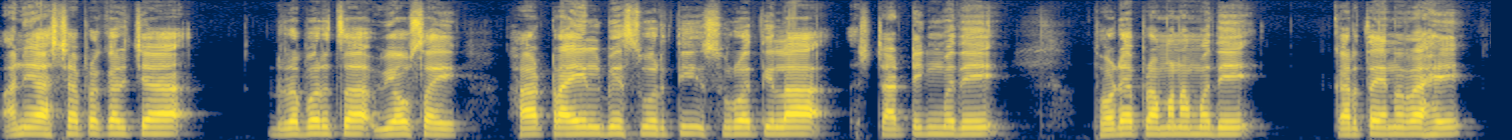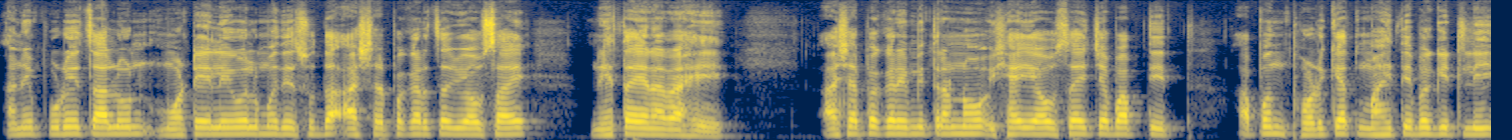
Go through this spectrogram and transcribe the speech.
आणि अशा प्रकारच्या रबरचा व्यवसाय हा ट्रायल बेसवरती सुरुवातीला स्टार्टिंगमध्ये थोड्या प्रमाणामध्ये करता येणार आहे आणि पुढे चालून मोठ्या लेवलमध्ये सुद्धा अशा प्रकारचा व्यवसाय नेता येणार आहे. अशा प्रकारे मित्रांनो ह्या व्यवसायाच्या बाबतीत आपण थोडक्यात माहिती बघितली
